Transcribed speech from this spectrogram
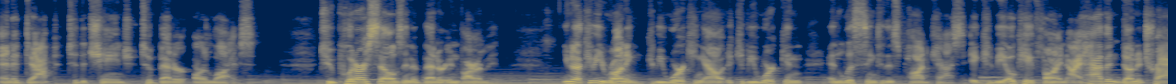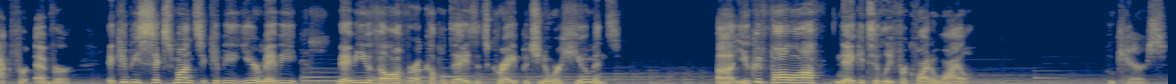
and adapt to the change to better our lives, to put ourselves in a better environment you know, that could be running, could be working out, it could be working and listening to this podcast. It could be, okay, fine, I haven't done a track forever. It could be six months, it could be a year. Maybe, maybe you fell off for a couple days. It's great, but you know, we're humans. Uh, you could fall off negatively for quite a while. Who cares?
